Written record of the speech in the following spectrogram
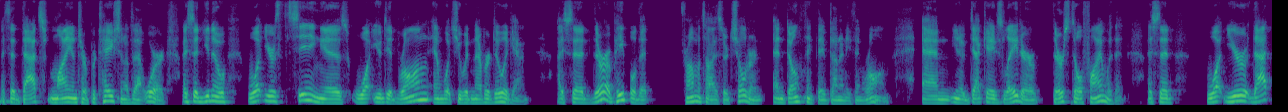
I said, that's my interpretation of that word. I said, you know, what you're seeing is what you did wrong and what you would never do again. I said, there are people that traumatize their children and don't think they've done anything wrong. And, you know, decades later, they're still fine with it. I said, what you're that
